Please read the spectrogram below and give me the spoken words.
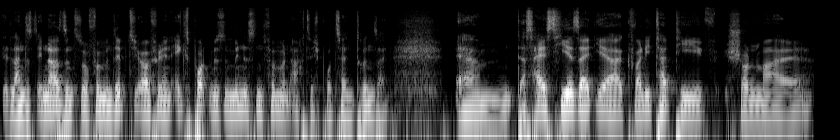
Landesinnere sind so 75, aber für den Export müssen mindestens 85 Prozent drin sein. Ähm, das heißt, hier seid ihr qualitativ schon mal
